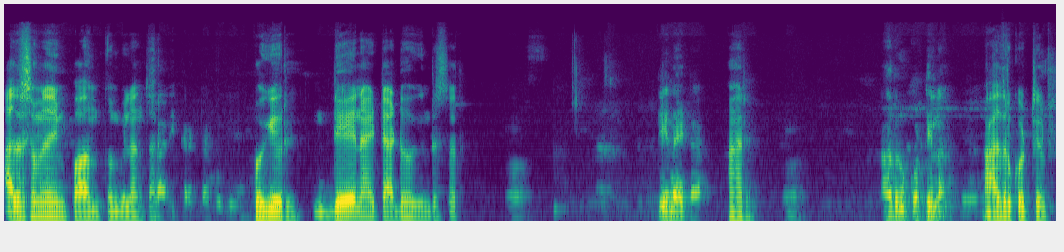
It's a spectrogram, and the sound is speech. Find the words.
ಅದ್ರ ಸಂಬಂಧ ನಿಮ್ಮ ಫಾರ್ಮ್ ತುಂಬಿಲ್ಲ ಅಂತಾರೆ. ಹೋಗಿವ್ರಿ. ಡೇ ನೈಟ್ ಅಡ್ಡು ಹೋಗಿನ್ರಿ ಸರ್ ಡೇ ನೈಟ್ ಹಾಂ ರೀ. ಆದ್ರೂ ಕೊಟ್ಟಿಲ್ಲ? ಆದ್ರೂ ಕೊಟ್ಟಿಲ್ರಿ.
